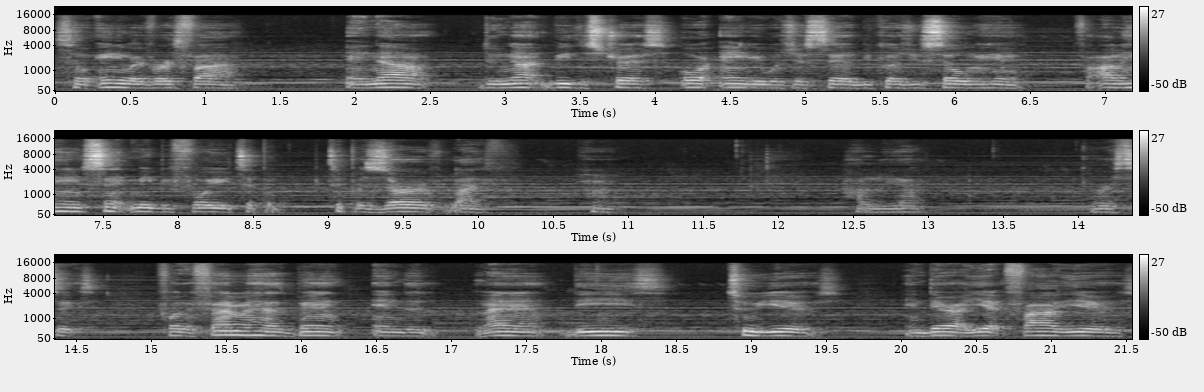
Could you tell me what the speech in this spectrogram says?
So anyway, verse five. And now do not be distressed or angry with yourself because you sold me here. For Elohim sent me before you to to preserve life. Hmm. Hallelujah. Verse 6 For the famine has been in the land these two years, and there are yet five years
